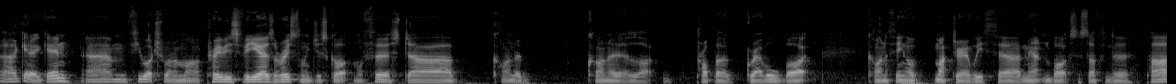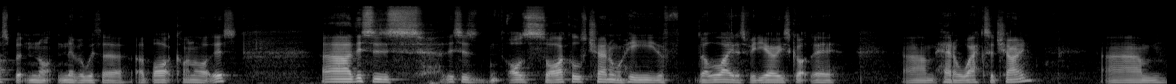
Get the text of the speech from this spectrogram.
Uh, g'day again. Um, if you watched one of my previous videos, I recently just got my first uh, kind of, kind of like proper gravel bike kind of thing. I've mucked around with uh, mountain bikes and stuff in the past, but not never with a, a bike kind of like this. Uh, this is this is Oz Cycles channel. He the, the latest video he's got there, um, how to wax a chain. Um,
